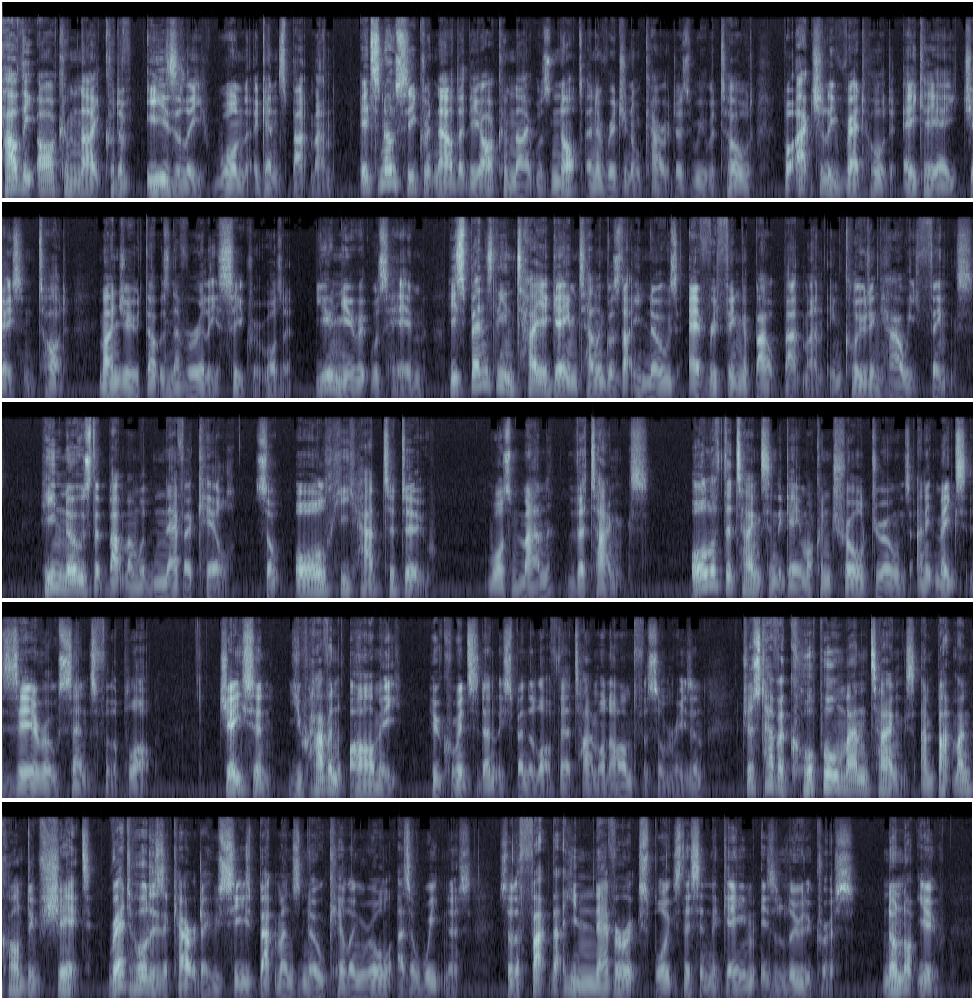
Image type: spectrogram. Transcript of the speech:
how the Arkham Knight could have easily won against Batman. It's no secret now that the Arkham Knight was not an original character as we were told, but actually Red Hood, aka Jason Todd. Mind you, that was never really a secret, was it? You knew it was him. He spends the entire game telling us that he knows everything about Batman, including how he thinks. He knows that Batman would never kill, so all he had to do was man the tanks. All of the tanks in the game are controlled drones and it makes zero sense for the plot. Jason, you have an army who coincidentally spend a lot of their time unarmed for some reason. Just have a couple man tanks and Batman can't do shit. Red Hood is a character who sees Batman's no killing rule as a weakness, so the fact that he never exploits this in the game is ludicrous. No, not you.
